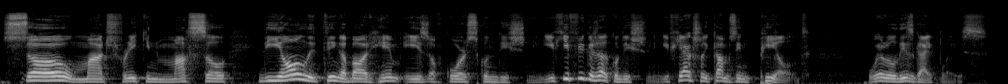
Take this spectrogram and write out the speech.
so much freaking muscle. The only thing about him is, of course, conditioning. If he figures out conditioning, if he actually comes in peeled, where will this guy place?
